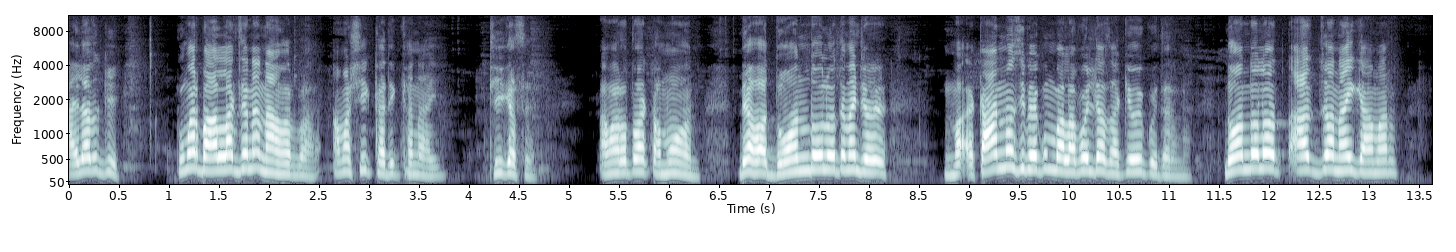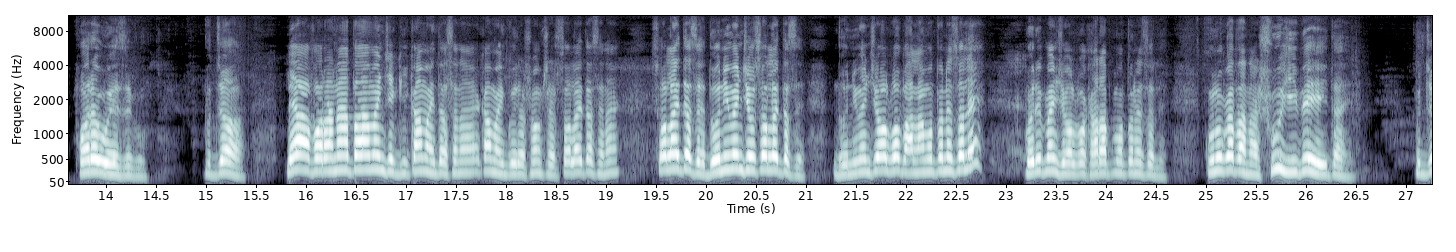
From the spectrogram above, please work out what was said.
আই লাভ কি তোমার ভালো লাগছে না? না পারবা আমার শিক্ষা দীক্ষা নাই। ঠিক আছে। আমারও তো একটা মন। দেখ দন দৌলতে মানে কার নসিবে কুম্বালা বলতে যা, কেউই কইতারে না। দন দৌলত আজ যা নাই আমার, পরে হয়ে যাব বুঝছ? লেয়া পড়া না তো মানছে কি কামাইতেছে না? কামাই করে সংসার চলাইতেছে না? চলাইতেছে ধনী মানুষও চলাইতেছে। ধনী মানুষ অল্প ভালো মতনে চলে গরিব মানুষ অল্প খারাপ মতনে চলে। কোনো কথা না সুহিবে এই তাই। বুঝছ?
